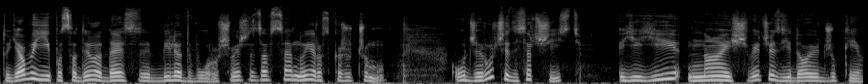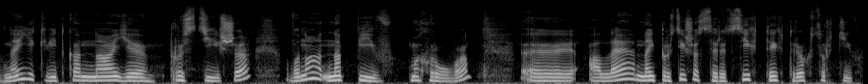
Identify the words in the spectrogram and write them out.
То я би її посадила десь біля двору, швидше за все. Ну я розкажу чому. Отже, рут 66. Її найшвидше з'їдають жуки. В неї квітка найпростіша, вона напівмахрова, е, але найпростіша серед всіх тих трьох сортів.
